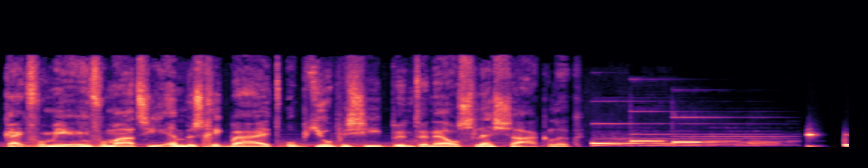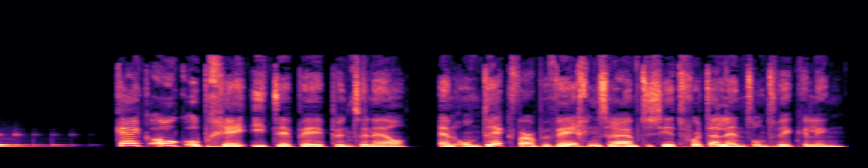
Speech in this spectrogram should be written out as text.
Kijk voor meer informatie en beschikbaarheid op upc.nl slash zakelijk. Kijk ook op gitp.nl en ontdek waar bewegingsruimte zit voor talentontwikkeling.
